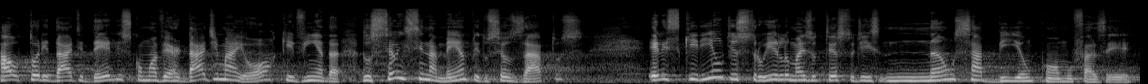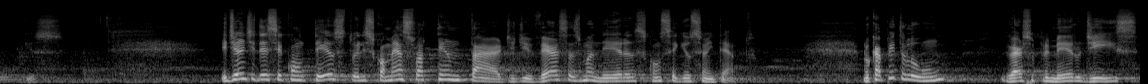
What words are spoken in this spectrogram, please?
a autoridade deles como uma verdade maior que vinha da, do seu ensinamento e dos seus atos. Eles queriam destruí-lo, mas o texto diz: não sabiam como fazer isso. E diante desse contexto, eles começam a tentar de diversas maneiras conseguir o seu intento. No capítulo 1, verso 1 diz:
